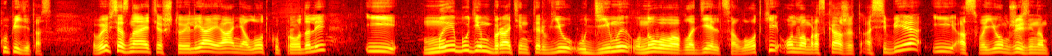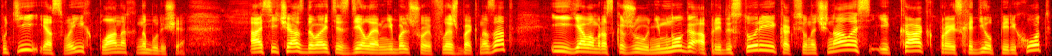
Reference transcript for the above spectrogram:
Купидитас. Вы все знаете, что Илья и Аня лодку продали, и мы будем брать интервью у Димы, у нового владельца лодки. Он вам расскажет о себе и о своем жизненном пути, и о своих планах на будущее. А сейчас давайте сделаем небольшой флешбэк назад. И я вам расскажу немного о предыстории, как все начиналось и как происходил переход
